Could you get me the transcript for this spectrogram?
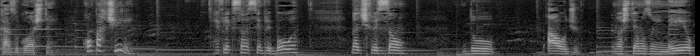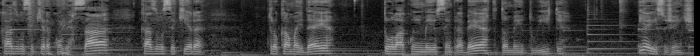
caso gostem, compartilhem Reflexão é sempre boa. Na descrição do áudio nós temos um e-mail caso você queira conversar, caso você queira trocar uma ideia. Tô lá com o e-mail sempre aberto, também o Twitter. E é isso, gente.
